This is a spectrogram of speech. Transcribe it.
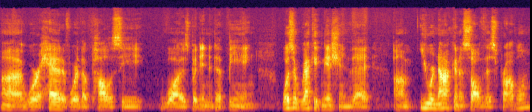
uh, were ahead of where the policy was, but ended up being, was a recognition that um, you were not going to solve this problem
